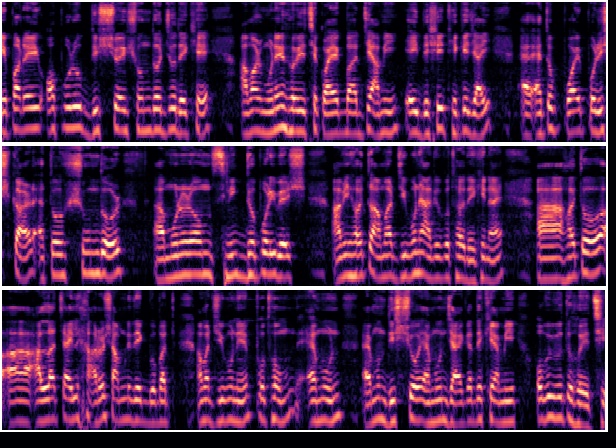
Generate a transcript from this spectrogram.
নেপালের এই অপরূপ দৃশ্য, এই সৌন্দর্য দেখে আমার মনে হয়েছে কয়েকবার যে আমি এই দেশেই থেকে যাই। এত পয়, পরিষ্কার, এত সুন্দর মনোরম, স্নিগ্ধ পরিবেশ আমি হয়তো আমার জীবনে আগে কোথাও দেখি নাই। হয়তো আল্লাহ চাইলে আরও সামনে দেখব বাট আমার জীবনে প্রথম এমন এমন দৃশ্য, এমন জায়গা দেখে আমি অভিভূত হয়েছি।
